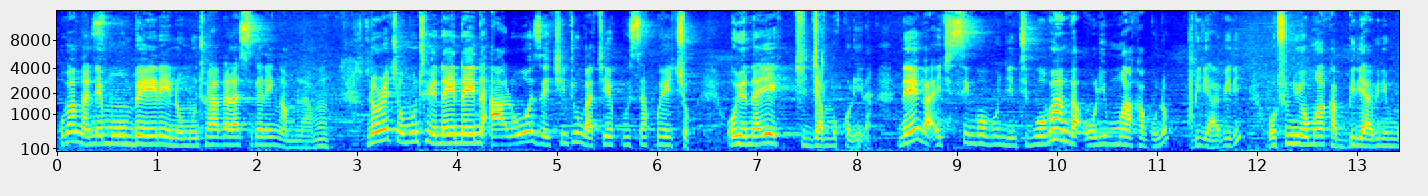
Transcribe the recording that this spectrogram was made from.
kubanga ne mu mbeera eno omuntu ayagala asigale nga mulamu. N'olwekyo omuntu yenna yenna yenna alowooza ekintu nga kyekuusa ku ekyo oyo naye kijja mukolera naye nga ekisinga obungi nti bw'obanga oli mu mwaka guno 22 otunulira omwaka 2021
